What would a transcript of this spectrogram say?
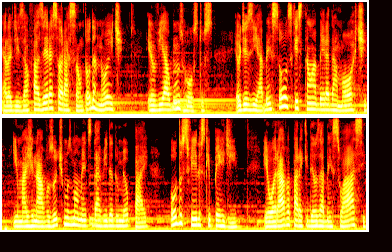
ela diz: Ao fazer essa oração toda noite, eu vi alguns rostos. Eu dizia: Abençoa os que estão à beira da morte, e imaginava os últimos momentos da vida do meu pai ou dos filhos que perdi. Eu orava para que Deus abençoasse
